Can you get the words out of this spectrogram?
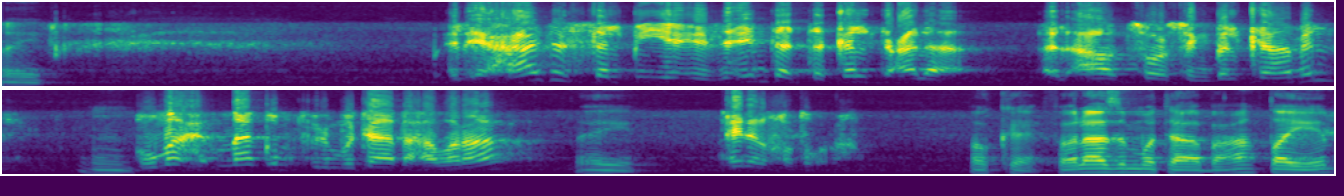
أي. الحاجة السلبية إذا أنت اتكلت على ال outsourcing بالكامل وما ما قمت بالمتابعة وراه أي. هنا الخطورة. أوكي. فلازم متابعة. طيب.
